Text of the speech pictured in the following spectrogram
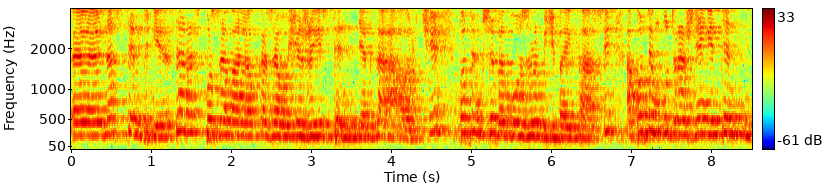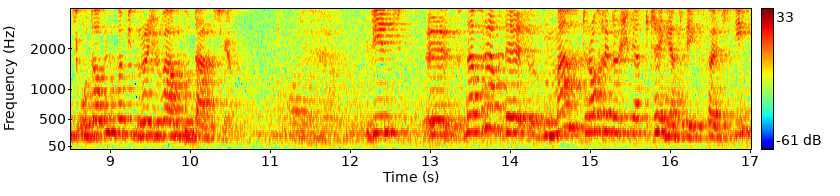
E, następnie, zaraz po zawale okazało się, że jest tętniak na aorcie, potem trzeba było zrobić bypassy, a potem udrażnianie tętnic udowych, bo mi groziła amputacja. Więc y, naprawdę mam trochę doświadczenia w tej kwestii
